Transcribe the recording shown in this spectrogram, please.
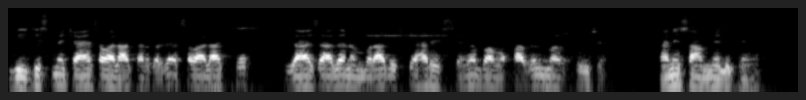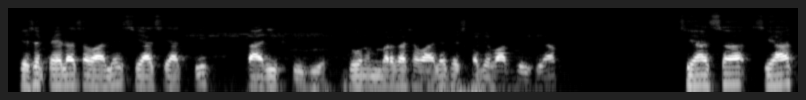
बी जिसमें चाहे सवाल हल कर जाए। सवाल के ज़्यादा से ज़्यादा नंबर उसके हर हिस्से में बामकबिल मरकूज है, यानी सामने लिखे हुए जैसे पहला सवाल है, सियासियात की तारीफ़ कीजिए। दो नंबर का सवाल है तो इसका जवाब देखिए आप। सियासा, सियात,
